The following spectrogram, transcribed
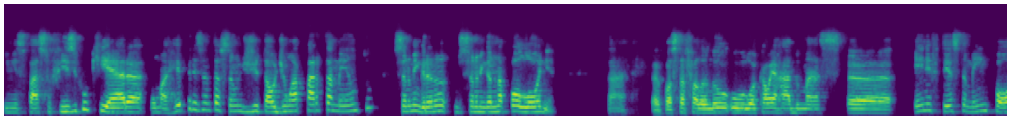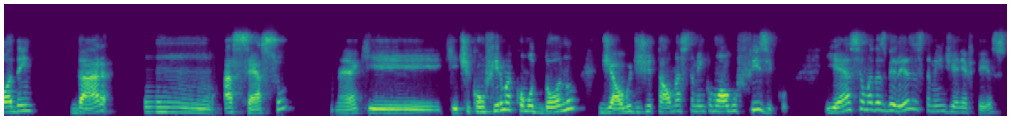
em espaço físico que era uma representação digital de um apartamento, se eu não me engano, se eu não me engano na Polônia, tá? Eu posso estar falando o local errado, mas uh, NFTs também podem dar um acesso, né, que, que te confirma como dono de algo digital, mas também como algo físico. E essa é uma das belezas também de NFTs,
